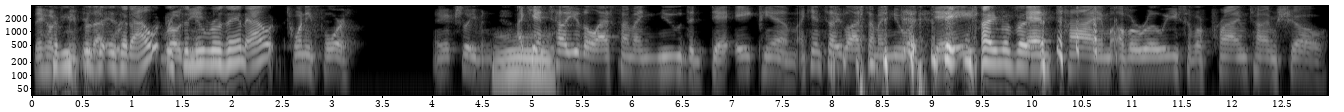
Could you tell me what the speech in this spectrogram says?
They hooked Have you? me for Is, that. it- is it out? Is the new Roseanne. Roseanne out? 24th. I actually even I can't tell you the last time I knew the day 8 p.m. I can't tell you the last time I knew a Date day and time of a and time of a release of a primetime show.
